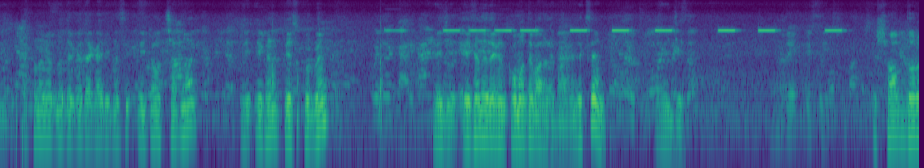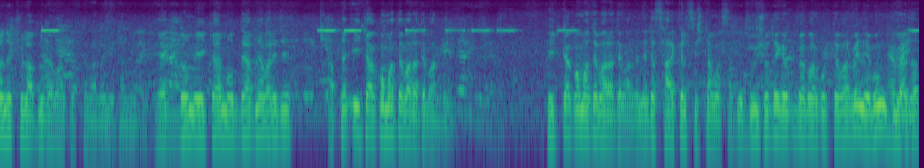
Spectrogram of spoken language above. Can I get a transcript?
এই যে, এখন আমি আপনাদেরকে দেখাই দিতেছি। এইটা হচ্ছে আপনার এখানে পেস্ট করবেন। এই যে এখানে দেখেন কমাতে বাড়াতে পারবেন দেখছেন? এই যে। সব ধরনের চুল আপনি ব্যবহার করতে পারবেন এটার মধ্যে। একদম এইটার মধ্যে আপনি আবার এই যে আপনার ইটা কমাতে বাড়াতে পারবেন। হিটটা কমাতে বাড়াতে পারবেন। এটা সার্কেল সিস্টেম আছে। আপনি দুইশো থেকে ব্যবহার করতে পারবেন এবং দুই হাজার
